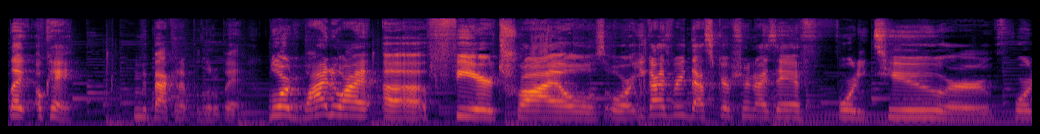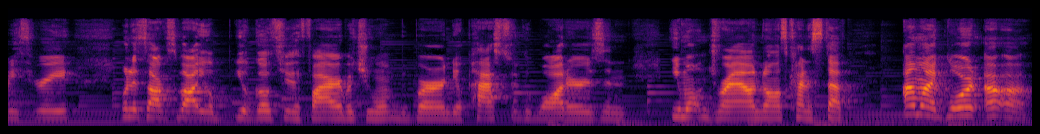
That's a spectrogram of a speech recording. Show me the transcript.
Like, okay, let me back it up a little bit. Lord, why do I uh, fear trials? Or you guys read that scripture in Isaiah 42 or 43 when it talks about you'll you'll go through the fire, but you won't be burned. You'll pass through the waters and you won't drown and all this kind of stuff. I'm like, Lord, uh-uh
